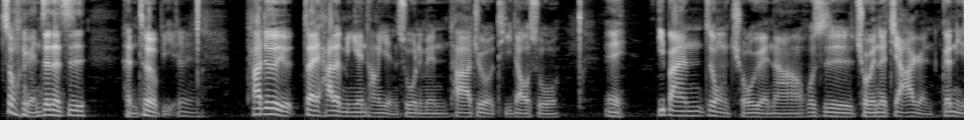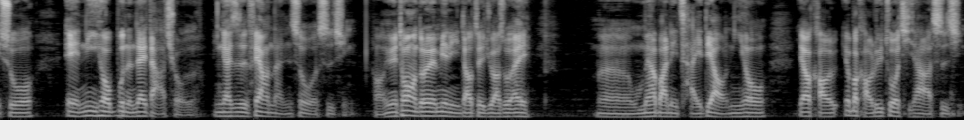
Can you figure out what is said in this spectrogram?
这种人真的是很特别。对，他就有在他的名人堂演说里面，他就有提到说：，哎、一般这种球员啊，或是球员的家人跟你说。”哎、你以后不能再打球了，应该是非常难受的事情。好，因为通常都会面临到这句话，说：“哎、呃，我们要把你裁掉，你以后要考要不要考虑做其他的事情？”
